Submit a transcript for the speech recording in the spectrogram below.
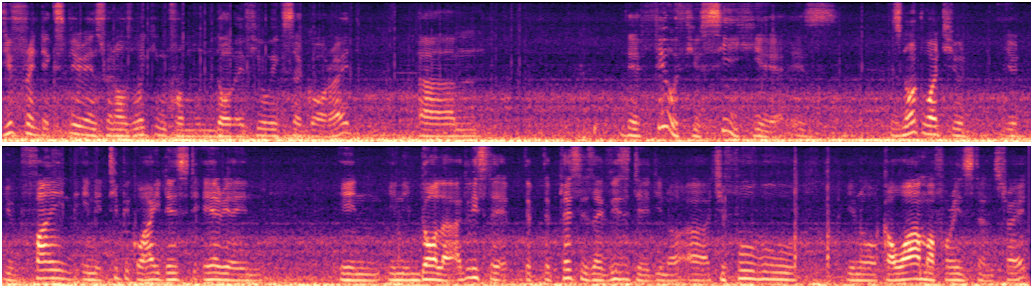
different experience when I was working from Mundolo a few weeks ago right um, the filth you see here is is not what you'd you'd, you'd find in a typical high density area in in in Ndola. At least the, the, the places I visited, you know, uh, Chifubu, you know, Kawama, for instance, right?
